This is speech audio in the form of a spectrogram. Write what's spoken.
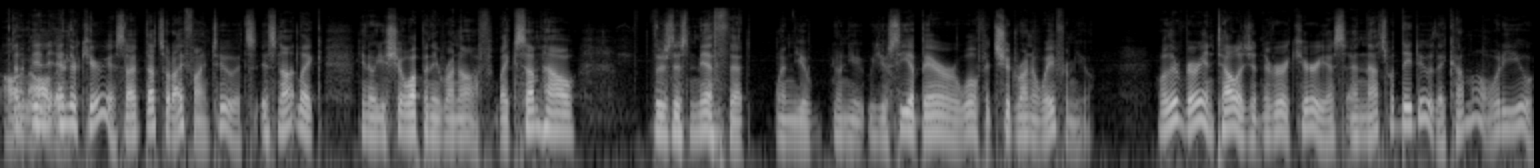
All and, in all, and, and they're curious. I, that's what I find too. It's it's not like you know you show up and they run off. Like somehow there's this myth that when you when you you see a bear or a wolf, it should run away from you. Well, they're very intelligent. They're very curious, and that's what they do. They come, oh, what are you?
